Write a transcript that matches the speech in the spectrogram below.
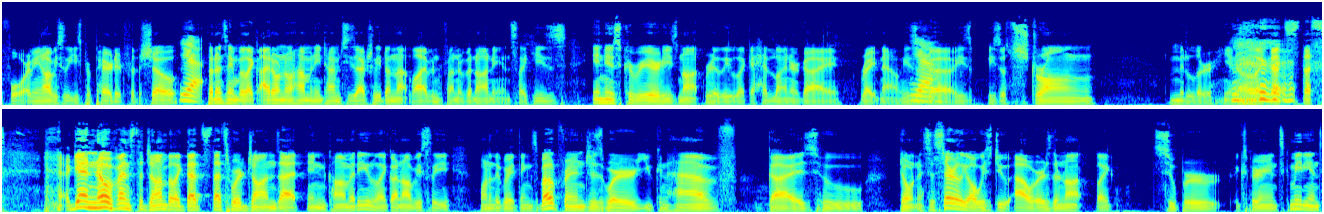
before i mean obviously he's prepared it for the show Yeah. but I'm saying, but like, I don't know how many times he's actually done that live in front of an audience. Like, he's in his career, he's not really like a headliner guy right now. He's Yeah. like a he's he's a strong middler. You know, like that's that's again, no offense to Jon, but like that's that's where Jon's at in comedy. Like, and obviously, one of the great things about Fringe is where you can have guys who don't necessarily always do hours. They're not like super experienced comedians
